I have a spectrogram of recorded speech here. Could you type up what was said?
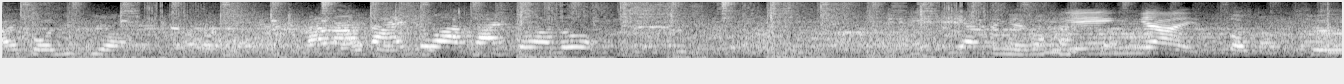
ลาซ้ายตัวนิดเดียวยิ่งใหญ่สมชื่อ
